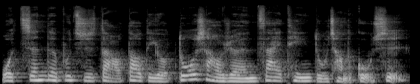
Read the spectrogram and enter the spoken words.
我真的不知道到底有多少人在听赌场的故事。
